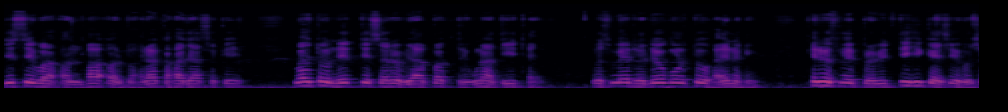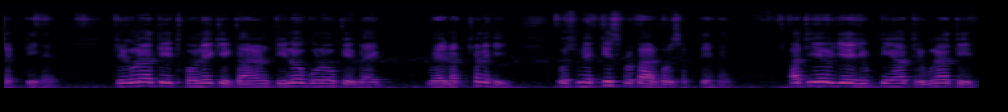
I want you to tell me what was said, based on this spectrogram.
जिससे वह अंधा और बहरा कहा जा सके। वह तो नित्य सर्वव्यापक त्रिगुणातीत है। उसमें रजोगुण तो है नहीं, फिर उसमें प्रवृत्ति ही कैसे हो सकती है? त्रिगुणातीत होने के कारण तीनों गुणों के वैलक्षण ही उसमें किस प्रकार हो सकते हैं? अतएव ये युक्तियाँ त्रिगुणातीत,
